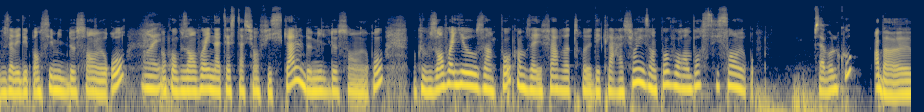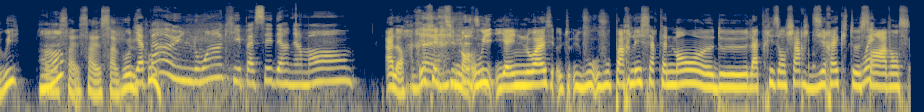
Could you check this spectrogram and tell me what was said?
vous avez dépensé 1200 euros. ouais. Donc on vous envoie une attestation fiscale de 1200 euros. Donc vous envoyez aux impôts quand vous allez faire votre déclaration. Les impôts vous remboursent 600 euros. Ça vaut le coup? Ah bah oui, Hein ça, ça, ça vaut Il le n'y a coup. pas une loi qui est passée dernièrement? Alors effectivement, oui, il y a une loi. Vous, vous parlez certainement euh, de la prise en charge directe Ouais. sans avance.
